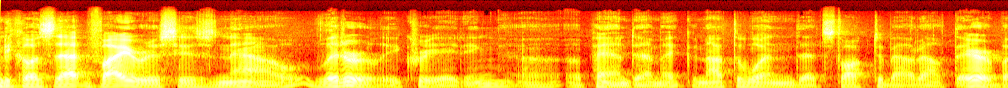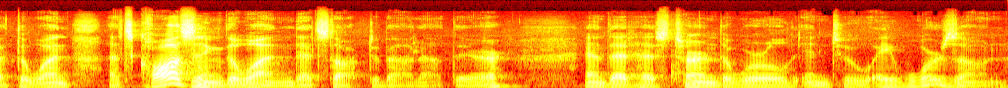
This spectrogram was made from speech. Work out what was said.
because that virus is now literally creating a, a, pandemic, not the one that's talked about out there, but the one that's causing the one that's talked about out there, and that has turned the world into a war zone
